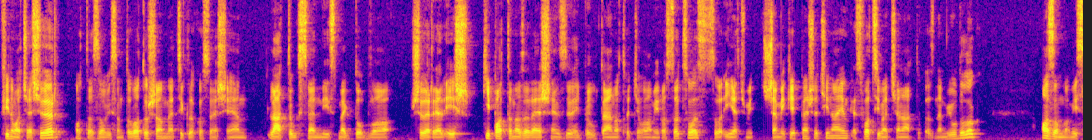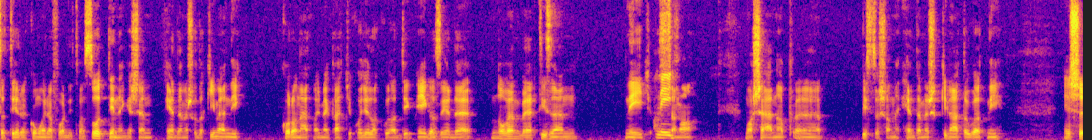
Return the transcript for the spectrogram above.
finom a csesőr, ott azzal viszont óvatosan, mert ciklokos versenyen láttuk Sven megdobva sörrel, és kipattan az a versenyző egyből utána, hogyha valami rosszat szólsz, szóval ilyesmit semmiképpen se csináljunk, ezt foci meccsen láttuk, az nem jó dolog. Azonban visszatérve komolyra fordítva szót, ténylegesen érdemes oda kimenni, koronát majd meglátjuk, hogy alakul addig még azért, de november 14, azt hiszem a vasárnap biztosan érdemes kilátogatni, és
